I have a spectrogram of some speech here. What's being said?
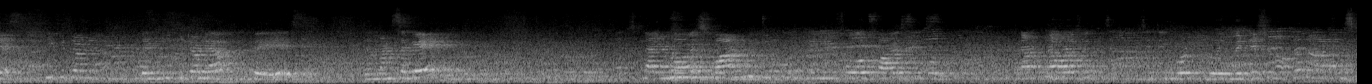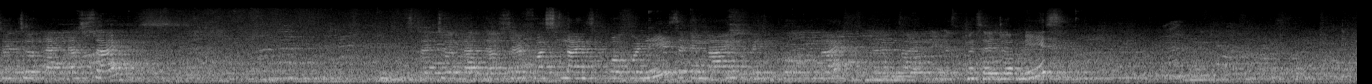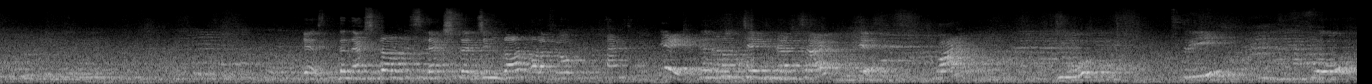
Yes. Keep it on. Then keep it on your face. Then once again. Next line was one, two, three, four, five, six. Now, now all of you sitting good, doing meditation of the now stretch your left side. Stretch your left side. First line properly, second line proper line, third line leave massage your knees. Yes. The next round is leg stretching round. All of you. hands. Eight. Then we'll change that side. Yes. One, two, three, four.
